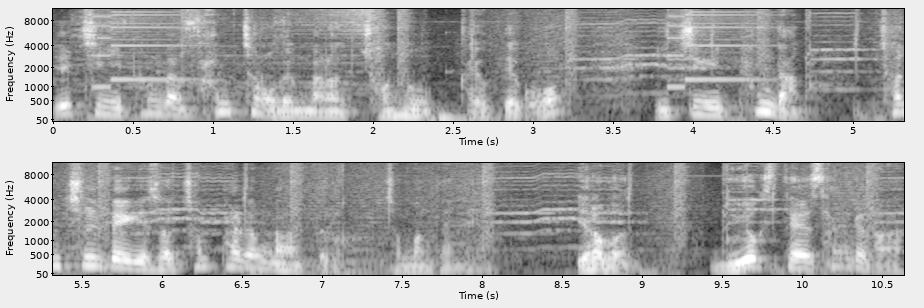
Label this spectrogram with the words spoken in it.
1층이 평당 3,500만 원 전후 가격대고 2층이 평당 1,700에서 1,800만 원대로 전망되네요. 여러분, 뉴욕 스타일 상가가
